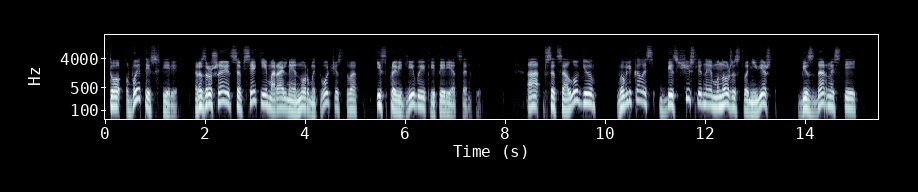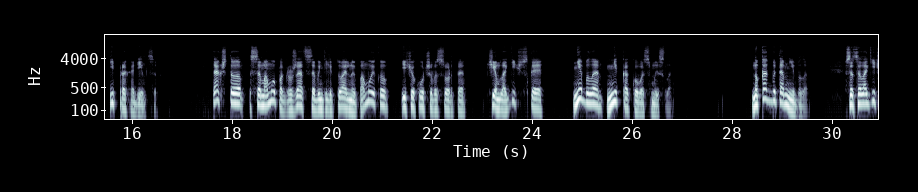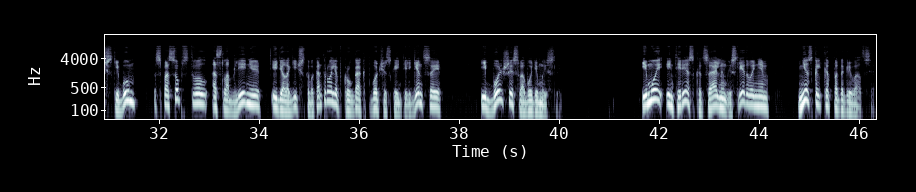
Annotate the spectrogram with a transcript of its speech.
то в этой сфере разрушаются всякие моральные нормы творчества и справедливые критерии оценки. А в социологию вовлекалось бесчисленное множество невежд, бездарностей и проходимцев. Так что самому погружаться в интеллектуальную помойку еще худшего сорта, чем логическое, не было никакого смысла. Но как бы там ни было, социологический бум способствовал ослаблению идеологического контроля в кругах творческой интеллигенции и большей свободе мысли. И мой интерес к социальным исследованиям несколько подогревался.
